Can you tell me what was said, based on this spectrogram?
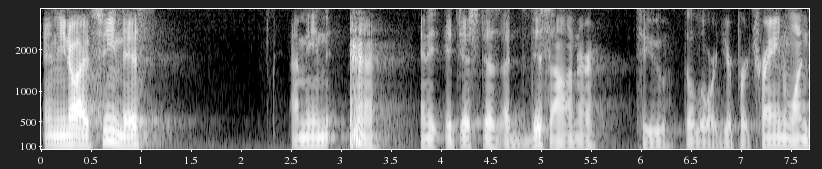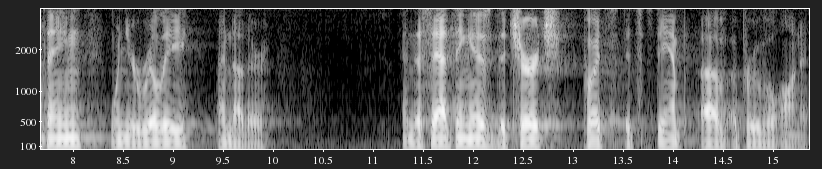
And you know, I've seen this. I mean, and it, it just does a dishonor to the Lord. You're portraying one thing when you're really another. And the sad thing is, the church puts its stamp of approval on it.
